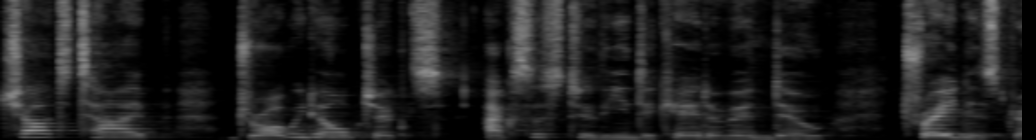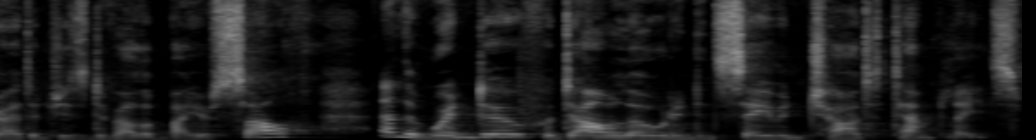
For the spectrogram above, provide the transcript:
chart type, drawing objects, access to the indicator window, trading strategies developed by yourself, and the window for downloading and saving chart templates.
